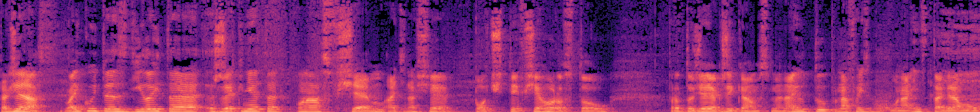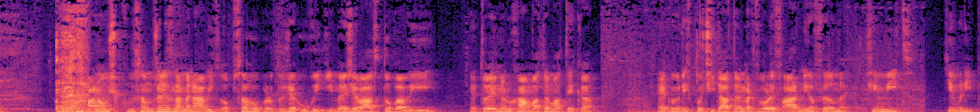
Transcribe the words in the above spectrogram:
Takže nás lajkujte, sdílejte, řekněte o nás všem, ať naše počty všeho rostou, protože, jak říkám, jsme na YouTube, na Facebooku, na Instagramu. Víc fanoušků samozřejmě znamená víc obsahu, protože uvidíme, že vás to baví. Je to jednoduchá matematika. Jako když počítáte mrtvoly v Arnio filmech. Čím víc, tím líp.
